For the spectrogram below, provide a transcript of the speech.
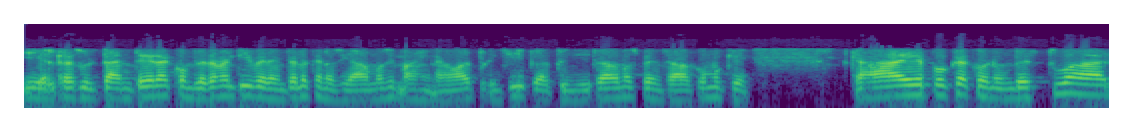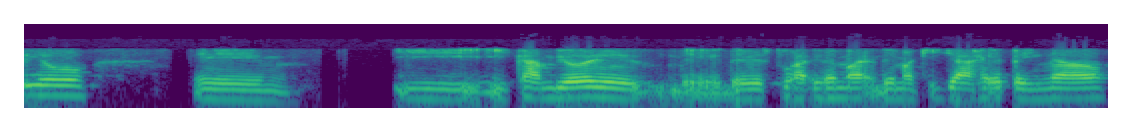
y el resultante era completamente diferente a lo que nos habíamos imaginado al principio. Al principio habíamos pensado como que cada época con un vestuario eh, y, cambio de vestuario, de, ma- de maquillaje, de peinado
